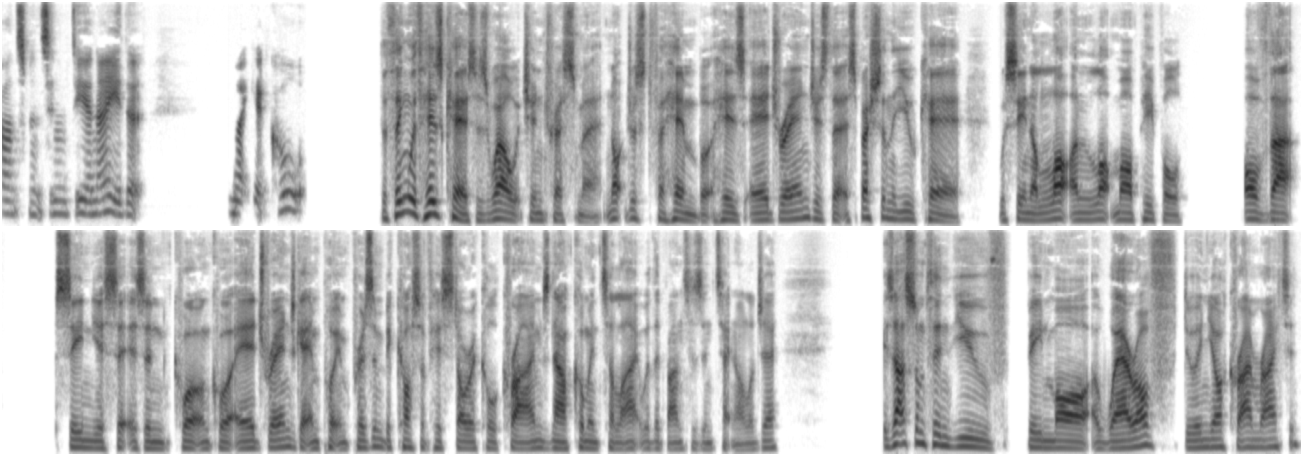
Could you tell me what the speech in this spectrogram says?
advancements in DNA that might get caught. The thing with his case as well, which interests me, not just for him but his age range, is that especially in the UK, we're seeing a lot and lot more people of that senior citizen quote unquote age range getting put in prison because of historical crimes now coming to light with advances in technology. Is that something you've been more aware of doing your crime writing?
